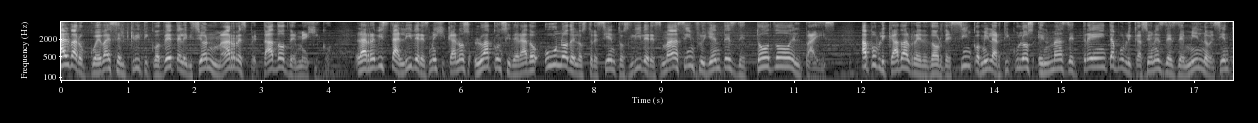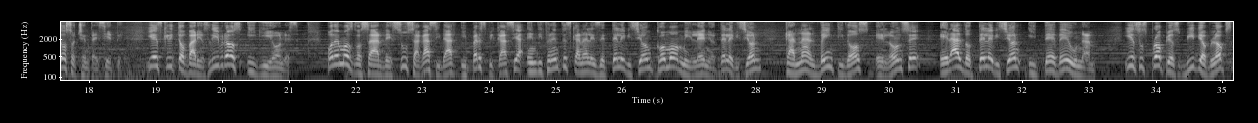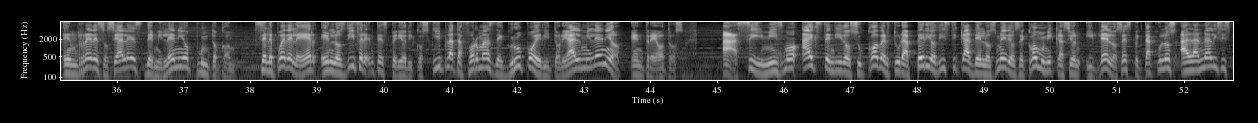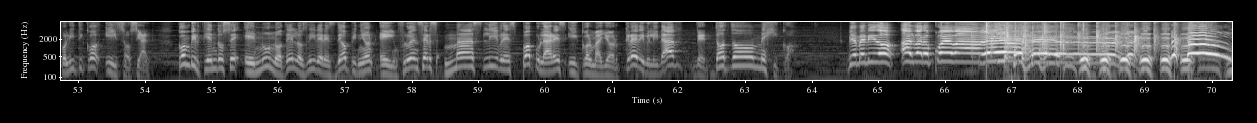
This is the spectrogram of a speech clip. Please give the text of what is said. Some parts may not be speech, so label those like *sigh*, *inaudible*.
Álvaro Cueva es el crítico de televisión más respetado de México. La revista Líderes Mexicanos lo ha considerado uno de los 300 líderes más influyentes de todo el país. Ha publicado alrededor de 5.000 artículos en más de 30 publicaciones desde 1987 y ha escrito varios libros y guiones. Podemos gozar de su sagacidad y perspicacia en diferentes canales de televisión como Milenio Televisión, Canal 22, El 11, Heraldo Televisión y TV UNAM, y en sus propios videoblogs en redes sociales de milenio.com se le puede leer en los diferentes periódicos y plataformas de Grupo Editorial Milenio, entre otros. Asimismo, ha extendido su cobertura periodística de los medios de comunicación y de los espectáculos al análisis político y social, convirtiéndose en uno de los líderes de opinión e influencers más libres, populares y con mayor credibilidad de todo México. Bienvenido Álvaro Cueva.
